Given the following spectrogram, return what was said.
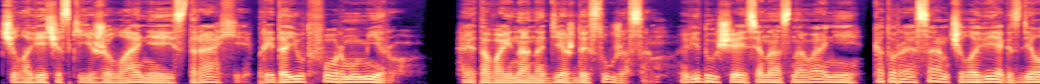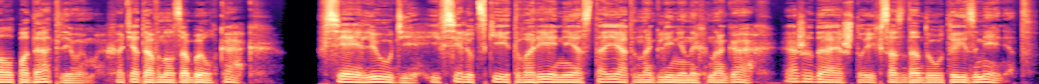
Человеческие желания и страхи придают форму миру. Это война надежды с ужасом, ведущаяся на основании, которое сам человек сделал податливым, хотя давно забыл как. Все люди и все людские творения стоят на глиняных ногах, ожидая, что их создадут и изменят.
